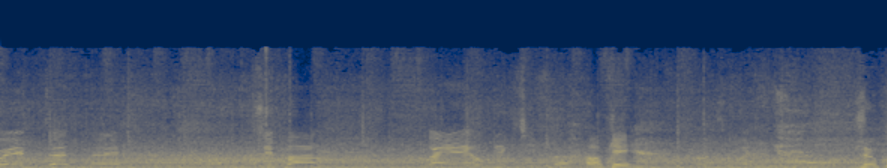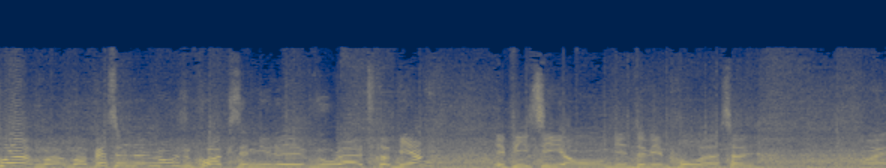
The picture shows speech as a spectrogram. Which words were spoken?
oui, peut-être, mais c'est pas vrai objectif. Ok. Je crois, moi, moi, personnellement, je crois que c'est mieux de vouloir être bien. Et puis si on devient pro, ça, Ouais,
